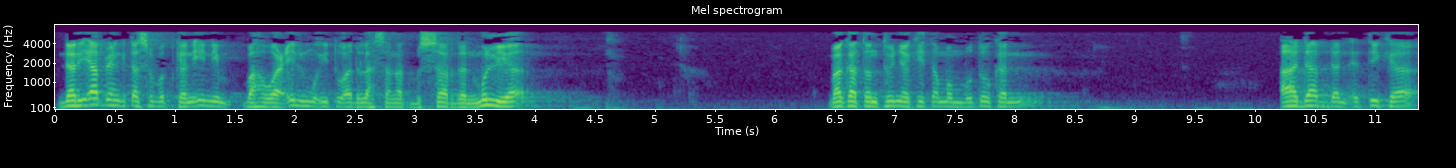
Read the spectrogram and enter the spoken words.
Dari apa yang kita sebutkan ini bahwa ilmu itu adalah sangat besar dan mulia maka tentunya kita membutuhkan adab dan etika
